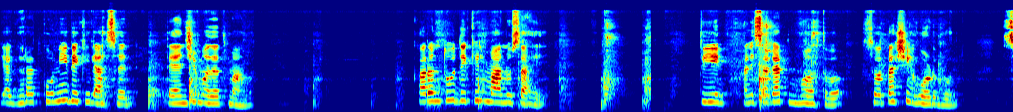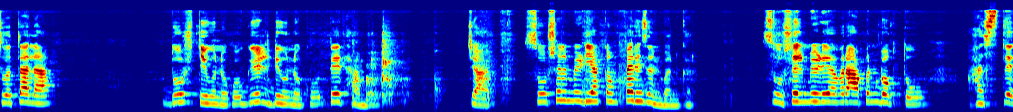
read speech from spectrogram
या घरात कोणी देखील असेल त्यांची मदत माग. कारण तू देखील माणूस आहे. तीन आणि सगळ्यात महत्त्व स्वतःशी गोड बोल. स्वतःला दोष देऊ नको गिल्ट देऊ नको ते थांबव चार सोशल मीडिया कंपॅरिझन बंद कर. सोशल मीडियावर आपण बघतो हसले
